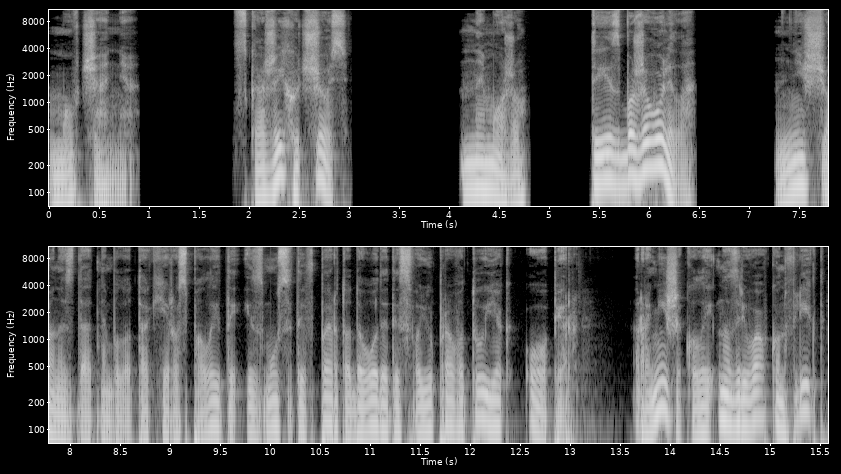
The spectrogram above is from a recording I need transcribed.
Мовчання. Скажи хоч щось. Не можу. Ти збожеволіла? Ніщо не здатне було так її розпалити і змусити вперто доводити свою правоту як опір. Раніше, коли назрівав конфлікт,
